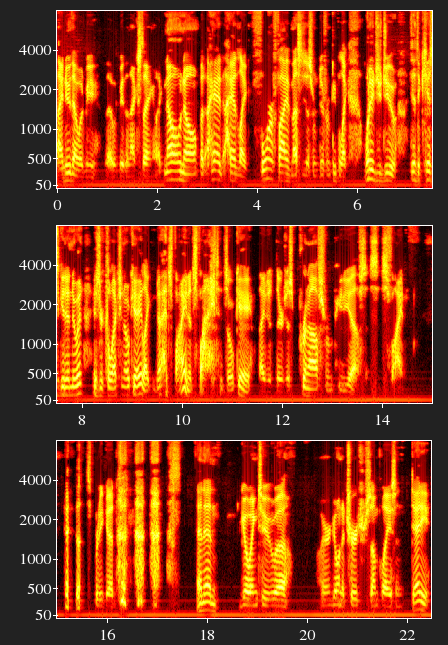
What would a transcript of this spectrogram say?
I knew that would be that would be the next thing. Like no, no, but I had I had like four or five messages from different people. Like, what did you do? Did the kids get into it? Is your collection okay? Like, no, it's fine. It's fine. It's okay. I just they're just print offs from PDFs. It's, it's fine. it's pretty good. and then going to. Uh, or going to church or someplace and daddy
